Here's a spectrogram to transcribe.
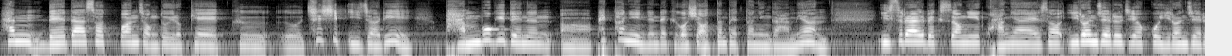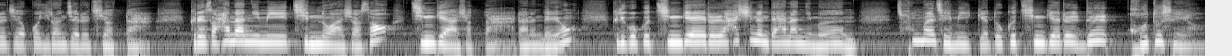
한 네다섯 번 정도 이렇게 그 72절이 반복이 되는 어, 패턴이 있는데 그것이 어떤 패턴인가 하면 이스라엘 백성이 광야에서 이런 죄를 지었고 이런 죄를 지었고 이런 죄를 지었다. 그래서 하나님이 진노하셔서 징계하셨다라는 내용. 그리고 그 징계를 하시는데 하나님은 정말 재미있게도 그 징계를 늘 거두세요.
